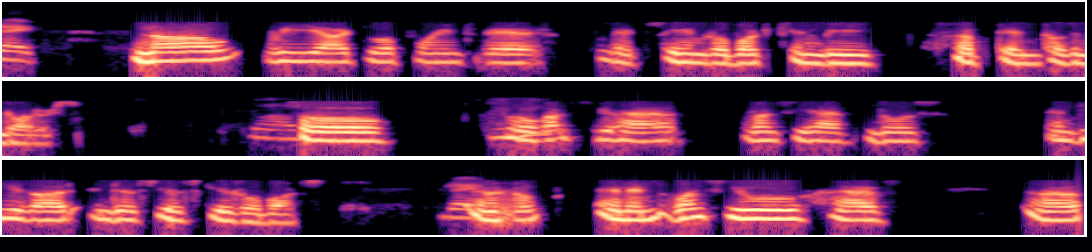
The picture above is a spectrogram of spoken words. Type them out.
Right. Now we are to a point where that same robot can be sub ten thousand dollars. Wow. So so Mhm. once you have once you have those, and these are industrial scale robots, right. uh, and then once you have uh,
